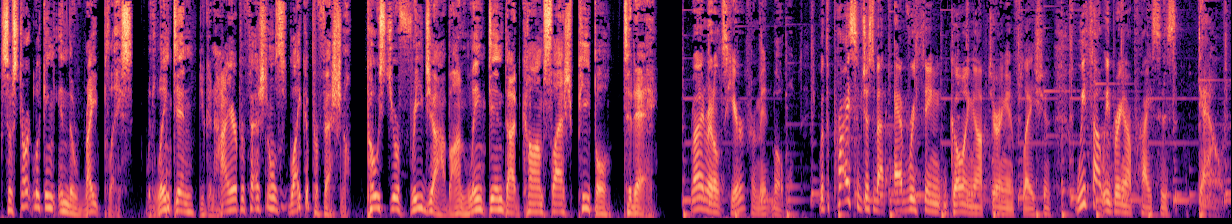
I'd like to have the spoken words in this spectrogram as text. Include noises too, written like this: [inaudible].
So start looking in the right place. With LinkedIn, you can hire professionals like a professional. Post your free job on linkedin.com slash people today. Ryan Reynolds here from Mint Mobile. With the price of just about everything going up during inflation, we thought we'd bring our prices down.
